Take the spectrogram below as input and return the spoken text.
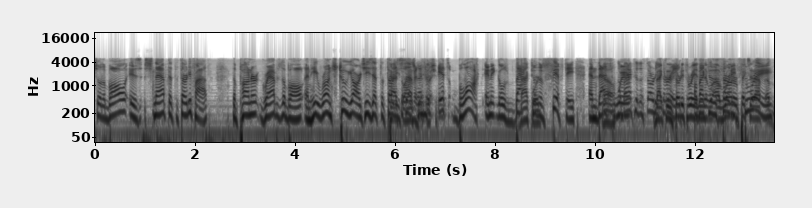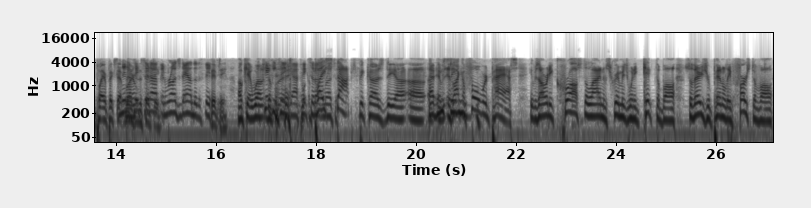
So the ball is snapped at the 35. The punter grabs the ball and he runs two yards. He's at the Past the line of 37. It's blocked and it goes back to the 50, and that's No. where back to the 33. Back to the 33, Oh, and back then to a the runner picks it up, 33. a player picks it up, and then runs he to picks the it up 50. and runs down to the 50. 50. Okay, well, The kicking team guy picks it up play and runs it. stops because the uh, uh, Have it you was- it's like seen- a forward pass. He was already crossed the line of scrimmage when he kicked the ball. So there's your penalty first of all,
